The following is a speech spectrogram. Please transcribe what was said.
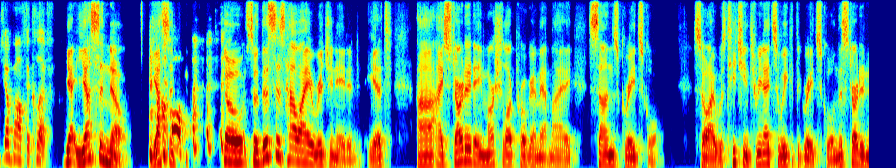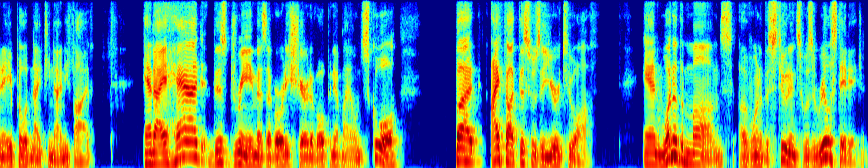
jump off the cliff? Yeah, yes and no. Yes and Oh, so so this is how I originated it. Uh, I started a martial art program at my son's grade school. So I was teaching three nights a week at the grade school, and this started in April of 1995. And I had this dream, as I've already shared, of opening up my own school, but I thought this was a year or two off. And one of the moms of one of the students was a real estate agent,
